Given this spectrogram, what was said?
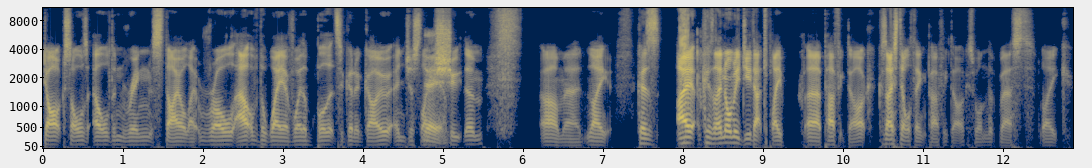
Dark Souls, Elden Ring style, like roll out of the way of where the bullets are gonna go and just like Yeah, yeah. shoot them. Oh man, like because I because I normally do that to play uh, Perfect Dark because I still think Perfect Dark is one of the best, like,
